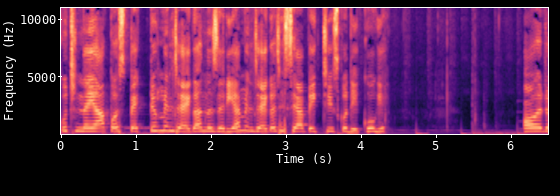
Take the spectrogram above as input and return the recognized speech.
कुछ नया पर्सपेक्टिव मिल जाएगा, नज़रिया मिल जाएगा जिससे आप एक चीज़ को देखोगे। और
